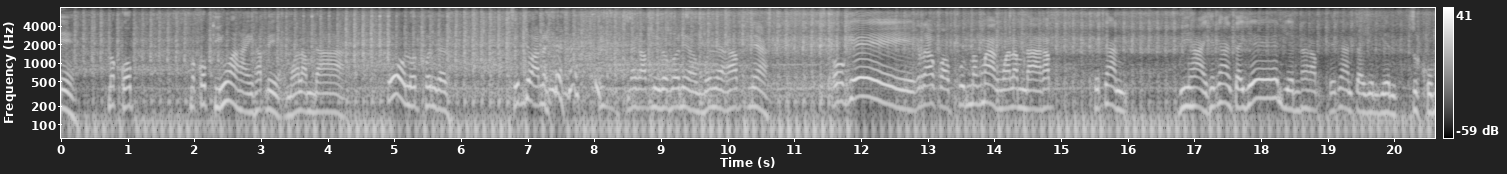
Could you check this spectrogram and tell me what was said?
นี่มากบมากบขิงว่าไห้ครับนี่หมอลำดาโอ้รถเพิ่นกัน สุดยอดเลย นะครับนี่รถเพิ่นเนี่ยเพิ่นเนี่ยครับเนี่ยโอเคเราขอบคุณมากๆมอลำดาครับเฮ็ดงานดีให้เฮ็ดงานใจเย็นเย็นนะครับเฮ็ดงานใจเย็นเย็นสุขุม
